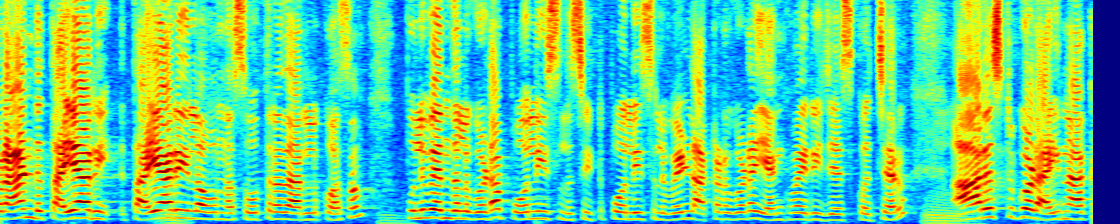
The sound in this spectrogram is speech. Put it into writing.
బ్రాండ్ తయారీ తయారీలో ఉన్న సూత్రధారుల కోసం పులివెందులు కూడా పోలీసులు సిట్ పోలీసులు వెళ్ళి అక్కడ కూడా ఎంక్వైరీ చేసుకొచ్చారు. అరెస్ట్ కూడా అయినాక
